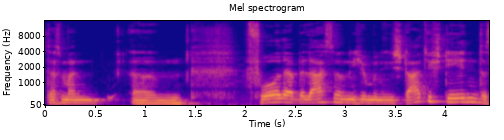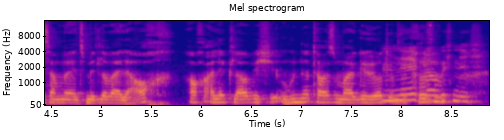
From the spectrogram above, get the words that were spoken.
dass man ähm, vor der Belastung nicht unbedingt statisch stehen. Das haben wir jetzt mittlerweile auch, auch alle, glaube ich, hunderttausendmal gehört und nee, begriffen. Glaube ich nicht.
